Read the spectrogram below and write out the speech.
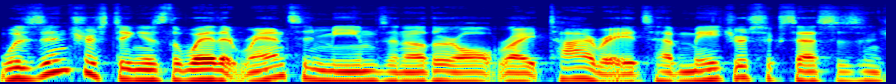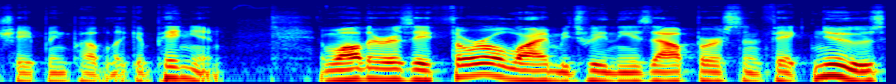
What is interesting is the way that rants and memes and other alt right tirades have major successes in shaping public opinion. And while there is a thorough line between these outbursts and fake news,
